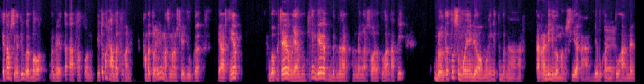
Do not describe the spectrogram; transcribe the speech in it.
kita harus ingat juga bahwa pendeta ataupun itu kan hamba Tuhan. Hamba Tuhan ini masih manusia juga. Ya artinya gue percaya ya mungkin dia benar mendengar suara Tuhan tapi belum tentu semua yang dia omongin itu benar karena dia juga manusia kan dia bukan Ya, ya. Tuhan. Dan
